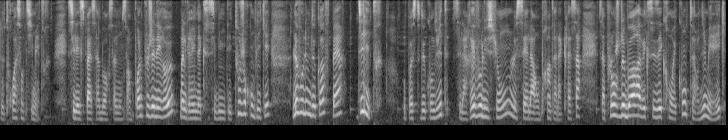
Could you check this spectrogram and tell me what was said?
de 3 cm. Si l'espace à bord s'annonce un poil plus généreux, malgré une accessibilité toujours compliquée, le volume de coffre perd 10 litres. Au poste de conduite, c'est la révolution. Le CLA emprunte à la classe A sa planche de bord avec ses écrans et compteurs numériques.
